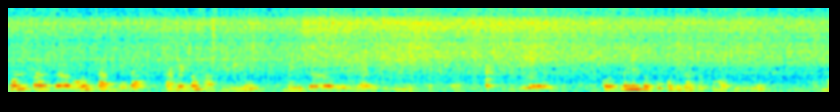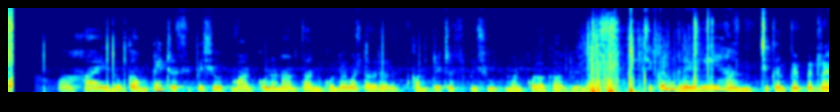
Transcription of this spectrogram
ಸ್ವಲ್ಪ ರೋಸ್ಟ್ ಆದಮೇಲೆ ಟೊಮೆಟೊ ಹಾಕಿದ್ದೀನಿ ಮೆಂತ್ಯ ಮೆಂತ್ಯ ಹಾಕಿದ್ದೀನಿ ಕೊತ್ತಂಬರಿ ಸೊಪ್ಪು, ಪುದೀನ ಸೊಪ್ಪು ಹಾಕಿದ್ದೀನಿ ಇದು ಕಂಪ್ಲೀಟ್ ರೆಸಿಪಿ ಶೂಟ್ ಮಾಡ್ಕೊಳ್ಳೋಣ ಅಂತ ಅಂದ್ಕೊಂಡೆ ಬಟ್ ಅದರ ಕಂಪ್ಲೀಟ್ ರೆಸಿಪಿ ಶೂಟ್ ಮಾಡ್ಕೊಳಕ್ಕಾಗಲಿಲ್ಲ. Chicken gravy and chicken pepper dry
